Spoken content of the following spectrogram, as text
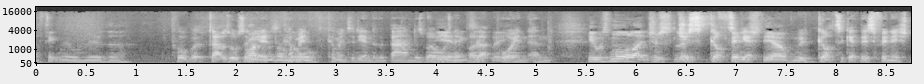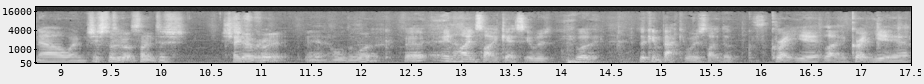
I think we all knew the. But that was also the end, coming coming to the end of the band as well, Yeah, wasn't it? By exactly. that point, and It was more like just Just got to finish get- the album. we've got to get this finished now, and just just so we've to got something to sh- show, show, for for it. it. Yeah, all the work. But in hindsight, I guess it was. Well, looking back, it was like the great year, like a great year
